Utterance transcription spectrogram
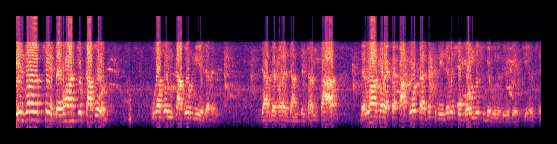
এরপরে হচ্ছে ব্যবহার্য কাপড়। পুরাতন কাপড় নিয়ে যাবেন। যার ব্যাপারে জানতে চান, তার ব্যবহার করা একটা কাপড় তার কাছে নিয়ে যাবে, সে গন্ধ শুকে বলে দিবে যে কি হয়েছে।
